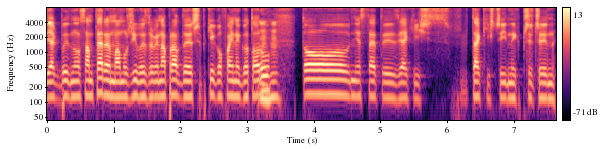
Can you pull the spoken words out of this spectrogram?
jakby no sam teren ma możliwość zrobienia naprawdę szybkiego, fajnego toru, Mhm. to niestety z jakichś takich czy innych przyczyn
